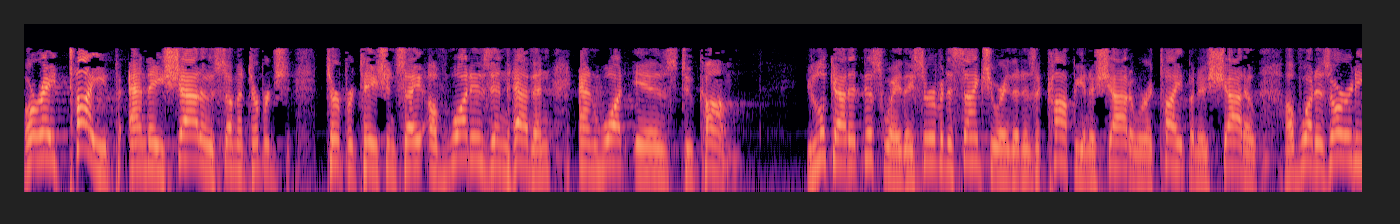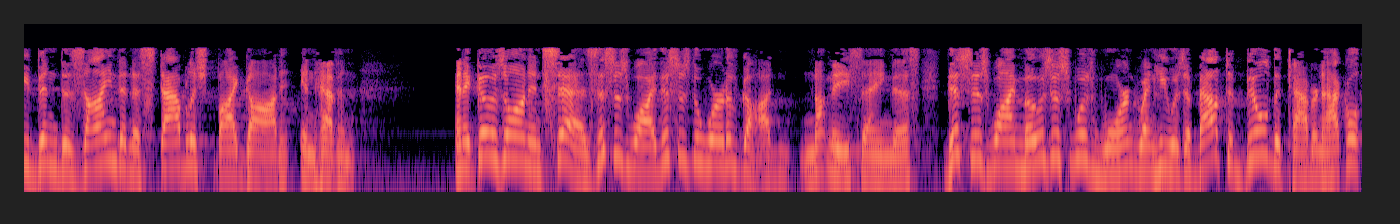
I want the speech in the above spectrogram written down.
or a type and a shadow, some interpretations say, of what is in heaven and what is to come. You look at it this way. They serve at a sanctuary that is a copy and a shadow or a type and a shadow of what has already been designed and established by God in heaven. And it goes on and says, this is why, this is the word of God, not me saying this. This is why Moses was warned when he was about to build the tabernacle,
